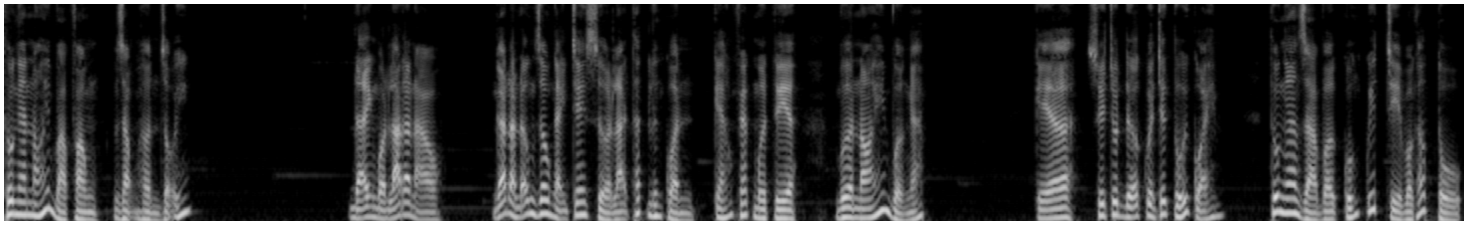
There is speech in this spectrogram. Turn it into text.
Thu Nga nói vào phòng, giọng hờn dỗi. Đợi anh một lát đã nào. Gã đàn ông dâu ngạnh chê sửa lại thắt lưng quần, kéo phép mưa tia vừa nói vừa ngáp. Kìa, suy chút nữa quên chiếc túi của em. Thu Nga giả vờ cuống quýt chỉ vào góc tủ,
